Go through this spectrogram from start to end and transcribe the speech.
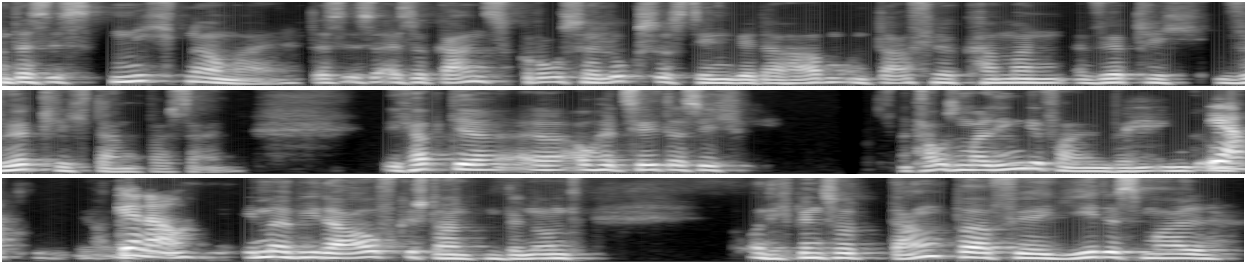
Und das ist nicht normal. Das ist also ganz großer Luxus, den wir da haben. Und dafür kann man wirklich, wirklich dankbar sein. Ich habe dir äh, auch erzählt, dass ich tausendmal hingefallen bin. Und, ja, und, genau. Immer wieder aufgestanden bin. Und, und ich bin so dankbar für jedes Mal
